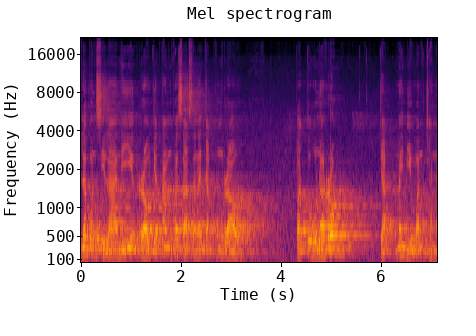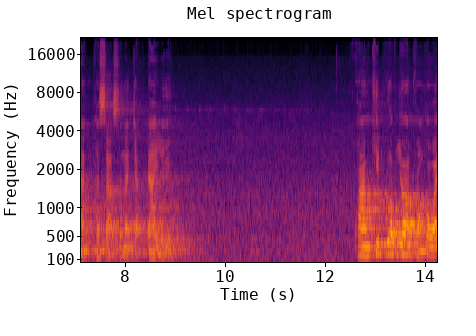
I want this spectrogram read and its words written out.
และบนศิลานี้เราจะตั้งพระศาสนาจักรของเรา ประตูนรกจะไม่มีวันชนะพระศาสนาจักรได้เลย ความคิดรวบยอดของพระวา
